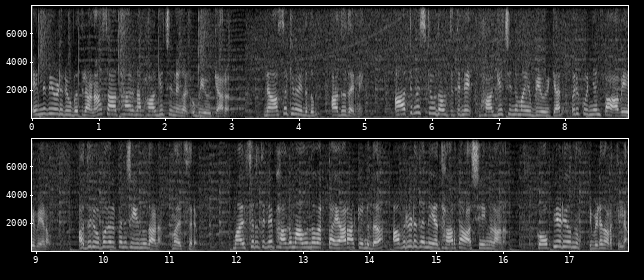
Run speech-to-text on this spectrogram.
എന്നിവയുടെ രൂപത്തിലാണ് സാധാരണ ഭാഗ്യചിഹ്നങ്ങൾ ഉപയോഗിക്കാറ്. നാസയ്ക്ക് വേണ്ടതും അതുതന്നെ. ആർട്ടിമിസ് ദൗത്യത്തിന്റെ ഭാഗ്യചിഹ്നമായി ഉപയോഗിക്കാൻ ഒരു കുഞ്ഞൻ പാവയെ വേണം. അത് രൂപകൽപ്പന ചെയ്യുന്നതാണ് മത്സരം. മത്സരത്തിന്റെ ഭാഗമാകുന്നവർ തയ്യാറാക്കേണ്ടത് അവരുടെ തന്നെ യഥാർത്ഥ ആശയങ്ങളാണ്. കോപ്പിയടിയൊന്നും ഇവിടെ നടക്കില്ല.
